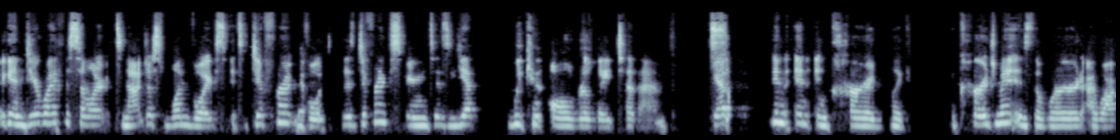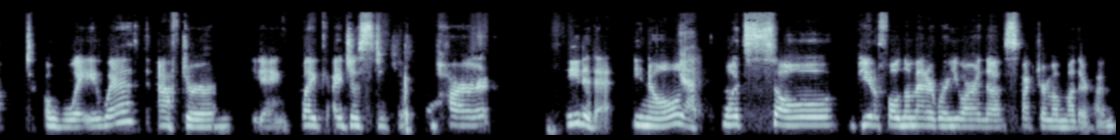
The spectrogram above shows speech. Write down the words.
again, Dear Wife is similar. It's not just one voice, it's different yep. voices, different experiences, yet we can all relate to them. Yep. So, and, and encourage, like, encouragement is the word I walked away with after meeting. Like I just heart needed it, you know? Yeah. So it's so beautiful no matter where you are in the spectrum of motherhood.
